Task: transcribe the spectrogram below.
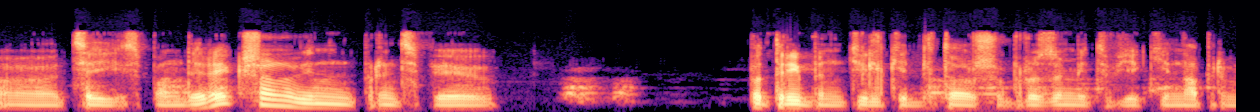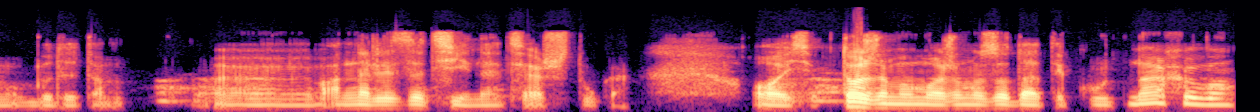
е, цей Span Direction, він, в принципі, потрібен тільки для того, щоб розуміти, в який напрямок буде там е, аналізаційна ця штука. Ось. Теж ми можемо задати кут нахилу.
